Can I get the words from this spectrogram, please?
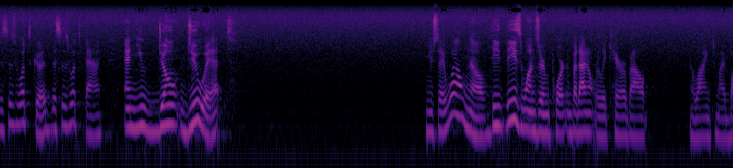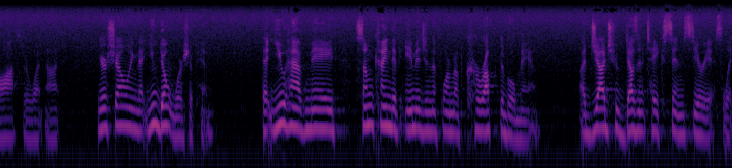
this is what's good, this is what's bad, and you don't do it, and you say, well, no, th- these ones are important, but I don't really care about you know, lying to my boss or whatnot. You're showing that you don't worship him, that you have made some kind of image in the form of corruptible man a judge who doesn't take sin seriously.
